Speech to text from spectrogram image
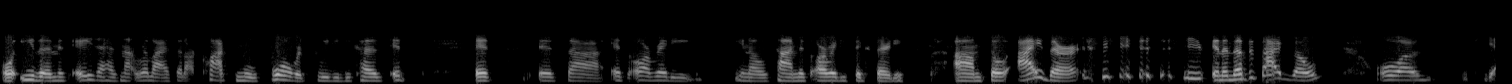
or either Miss Asia has not realized that our clocks move forward, sweetie, because it's it's it's uh it's already you know time. It's already six thirty. Um, so either she's in another time zone, or yeah,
